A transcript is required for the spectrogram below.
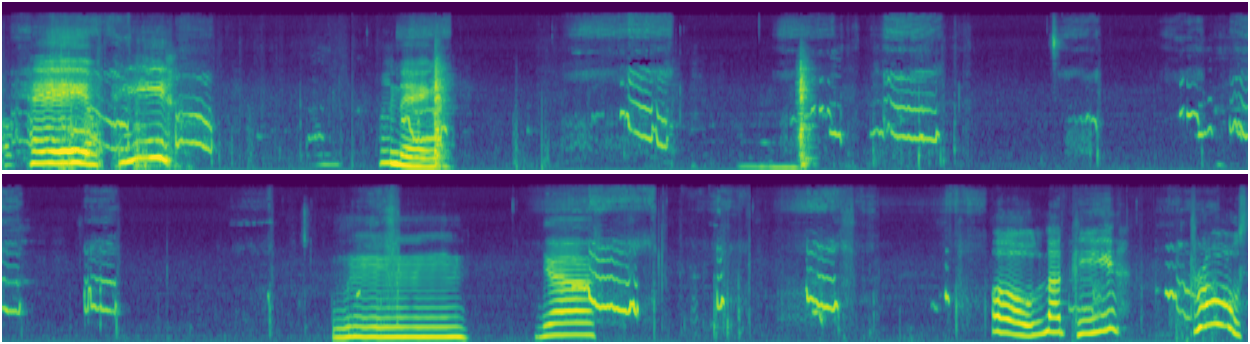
Okay, okay. Honey. Mm, yeah. Oh, lucky. Gross.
